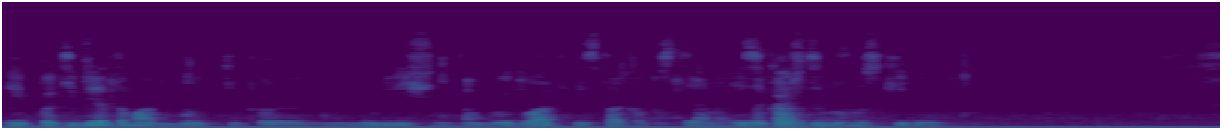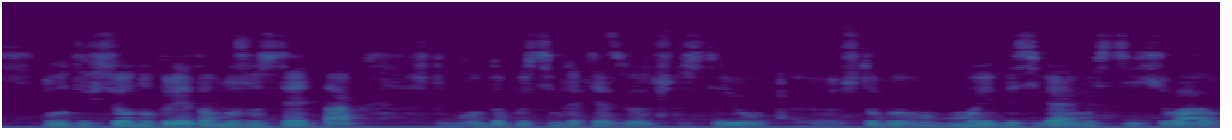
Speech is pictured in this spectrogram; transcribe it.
И по тебе дамаг будет, типа, не увеличенный, там будет 2-3 стака постоянно. И за каждый нужно скидывать. Вот и все. Но при этом нужно стоять так, чтобы, вот, допустим, как я звездочку стою, э, чтобы в моей досягаемости хила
